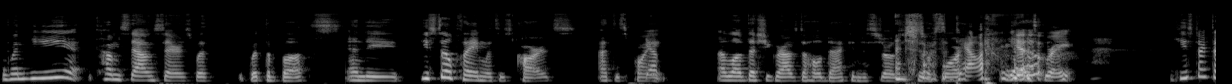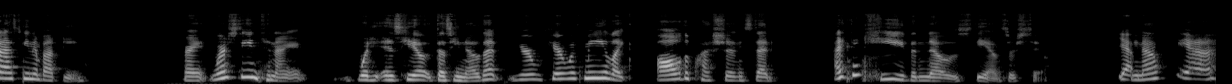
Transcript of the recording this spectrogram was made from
when he comes downstairs with with the books and the he's still playing with his cards at this point. Yep. I love that she grabs the whole deck and just throws and it just to the floor. it down Yeah, it's Yep. great. He starts asking about Dean. Right? Where's Dean tonight? What is he does he know that you're here with me? Like all the questions that I think he even knows the answers to. Yeah. You know? Yeah.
